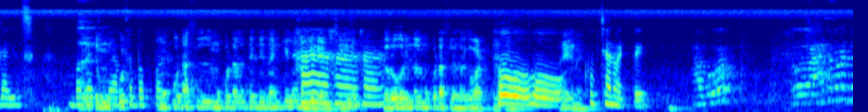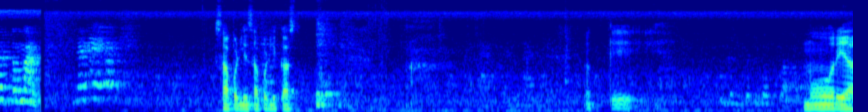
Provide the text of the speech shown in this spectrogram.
गाईज बघा अरे ते तुम्ही मुकुट आमचा बाप्पा. मुकुट असलं मुकुटाला ते डिझाईन केले ना हा, हा, हा. तर ओरिजिनल मुकुट असल्यासारखं वाटतंय हो. हो. आहे की नाही? खूप छान वाटतंय. सापडली सापडली कास. ओके. मोर्या.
